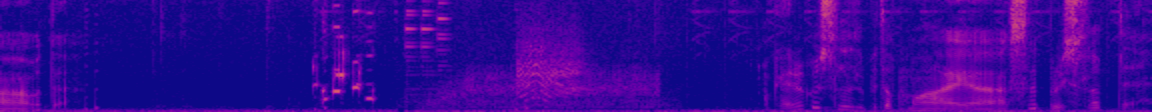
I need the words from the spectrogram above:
Uh, what the? Okay, there goes a little bit of my uh, slippery slope there.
